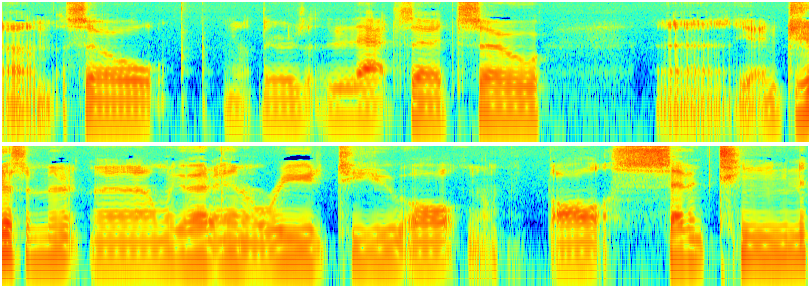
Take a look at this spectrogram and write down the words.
Um, so you know, there's that said. So, uh, yeah, in just a minute, uh, I'm gonna go ahead and read to you all, you know, all 17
